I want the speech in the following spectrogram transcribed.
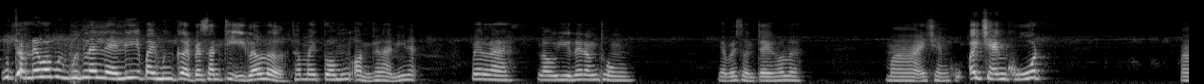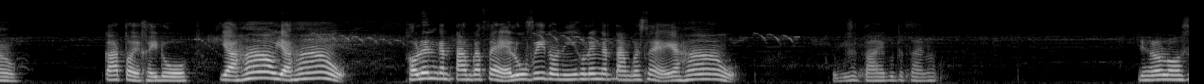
กูจำได้ว่ามึงเพิ่งเล่นเลลี่ไปมึงเกิดเป็นซันจิอีกแล้วเหรอทำไมตัวมึงอ่อนขนาดนี้เนี่ย ไม่เป็นไรเรายืนได้ทั้งทง อย่าไปสนใจเขาเลย มาไอแชงคูไอแชงคูดอ้าว กล้าต่อยไคโด อย่าห้าวอย่าห้าวเขาเล่นกันตามกระแสลูฟี่ตัวนี้เขาเล่นกันตามกระแสอย่าห้าวเดี๋ยวกูจะตายกูจะตายแล้วเดี๋ยวเรารอส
